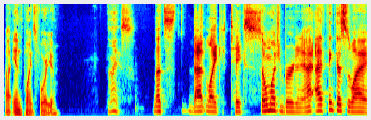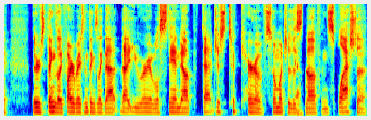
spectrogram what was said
uh, endpoints for you. Nice. That's that like takes so much burden. I, I think this is why there's things like Firebase and things like that that you were able to stand up that just took care of so much of this yeah. stuff and splashed a,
